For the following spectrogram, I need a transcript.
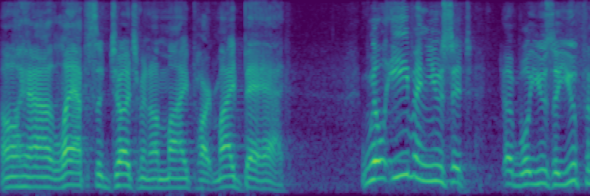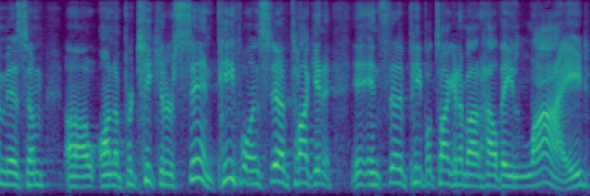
Oh, yeah, lapse of judgment on my part, my bad. We'll even use it, uh, we'll use a euphemism uh, on a particular sin. People, instead of talking, instead of people talking about how they lied,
